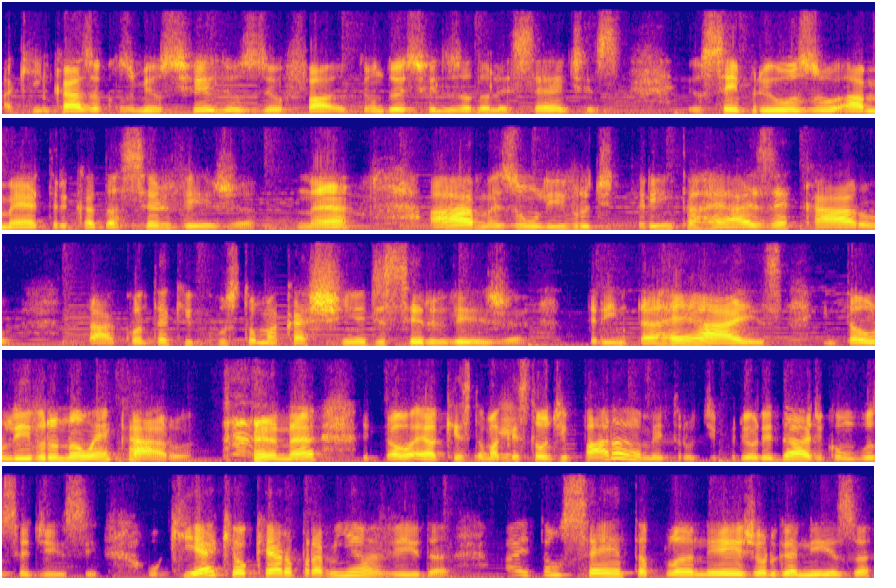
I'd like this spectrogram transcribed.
Aqui em casa com os meus filhos, eu falo, eu tenho dois filhos adolescentes, eu sempre uso a métrica da cerveja, né? Ah, mas um livro de 30 reais é caro. Tá, quanto é que custa uma caixinha de cerveja? 30 reais. Então o livro não é caro, né? Então é uma questão, de parâmetro, de prioridade, como você disse. O que é que eu quero para minha vida? Ah, então senta, planeja, organiza.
